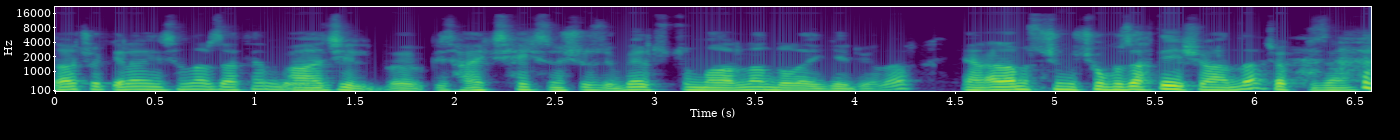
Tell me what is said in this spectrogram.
Daha çok gelen insanlar zaten böyle acil, böyle biz Hex'in şu bel tutulmalarından dolayı geliyorlar. Yani aramız çünkü çok uzak değil şu anda. Çok güzel.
